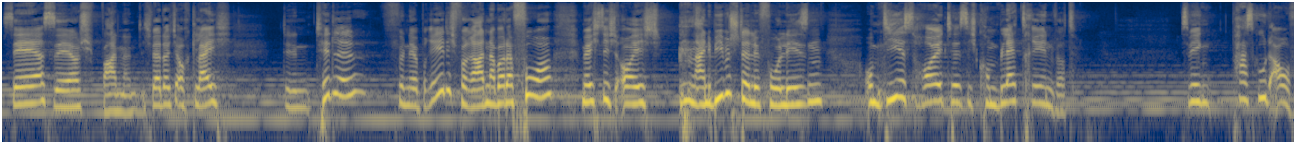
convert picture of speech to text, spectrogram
Sehr, sehr spannend. Ich werde euch auch gleich den Titel von der Predigt verraten, aber davor möchte ich euch eine Bibelstelle vorlesen, um die es heute sich komplett drehen wird. Deswegen pass gut auf.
